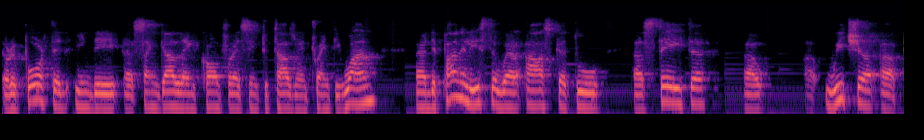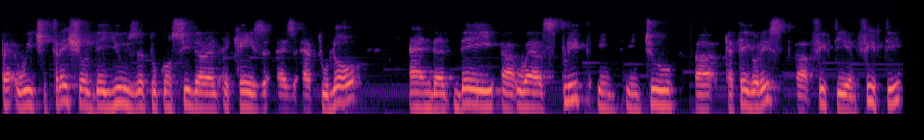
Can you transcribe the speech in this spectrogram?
reported in the uh, St. Gallen conference in 2021. Uh, the panelists were asked to uh, state uh, which which threshold they use to consider a case as too low, and they were split in, two categories, 50 and 50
